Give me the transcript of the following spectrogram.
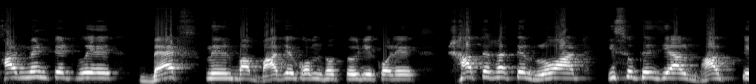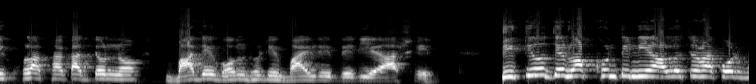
ফার্মেন্টেড হয়ে ব্যাড স্মেল বা বাজে গন্ধ তৈরি করে। সাথে সাথে লোয়ার ইসোফেজিয়াল ভাল্বটি খোলা থাকার জন্য বাজে গন্ধটি বাইরে বেরিয়ে আসে। তৃতীয় যে লক্ষণটি নিয়ে আলোচনা করব,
